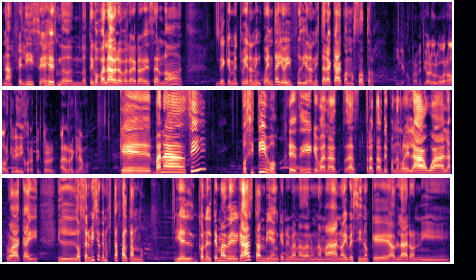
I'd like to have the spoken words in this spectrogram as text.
nada, feliz, eh, no, no tengo palabras para agradecer, ¿no? De que me tuvieran en cuenta y hoy pudieran estar acá con nosotros. ¿Y les comprometió algo el gobernador? ¿Qué les dijo respecto al, al reclamo? Que van a, sí, positivo, sí, que van a, a tratar de ponerlos el agua, las cloacas y, y los servicios que nos está faltando. Y el, con el tema del gas también, que no iban a dar una mano. Hay vecinos que hablaron y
